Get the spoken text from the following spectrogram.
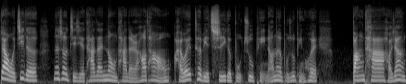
对啊，我记得那时候姐姐她在弄她的，然后她好像还会特别吃一个补助品，然后那个补助品会帮她好像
